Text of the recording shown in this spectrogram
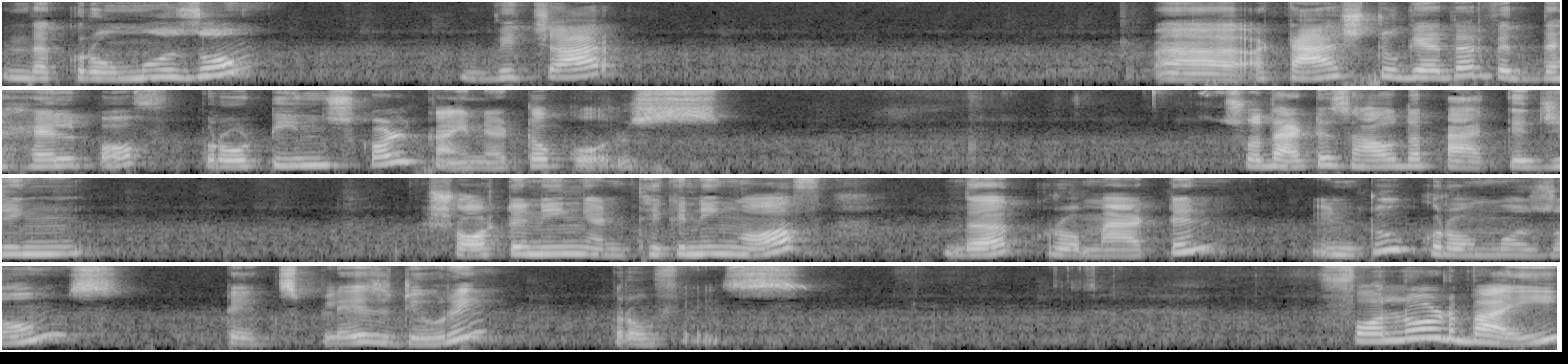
in the chromosome which are uh, attached together with the help of proteins called kinetochores. So that is how the packaging, shortening and thickening of the chromatin into chromosomes takes place during prophase. Followed by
